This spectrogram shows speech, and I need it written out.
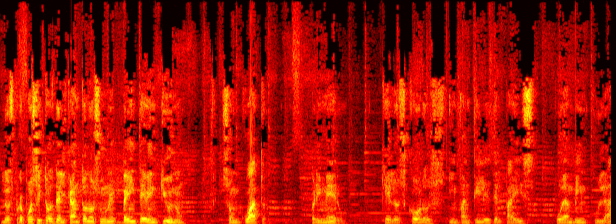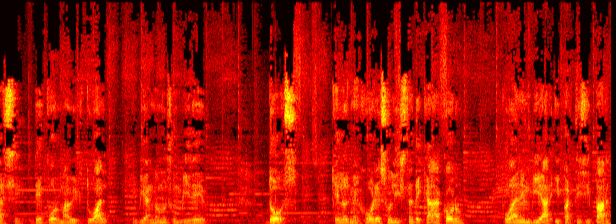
Los propósitos del Canto Nos Une 2021 son cuatro. Primero, que los coros infantiles del país puedan vincularse de forma virtual, enviándonos un video. Dos, que los mejores solistas de cada coro puedan enviar y participar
